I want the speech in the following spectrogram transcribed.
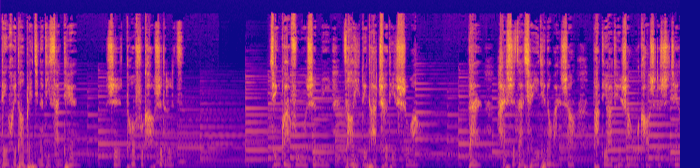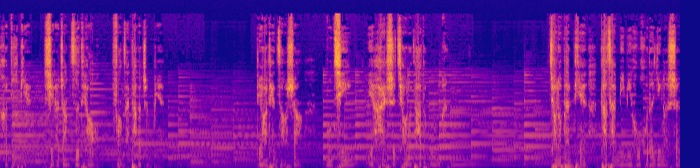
丁回到北京的第三天，是托福考试的日子。尽管父母声明早已对他彻底失望，但还是在前一天的晚上，把第二天上午考试的时间和地点写了张字条放在他的枕边。第二天早上，母亲也还是敲了他的屋门，敲了半天，他才迷迷糊糊的应了声。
